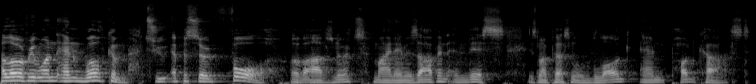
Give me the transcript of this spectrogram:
Hello, everyone, and welcome to episode four of Arv's Notes. My name is Arvind, and this is my personal vlog and podcast.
